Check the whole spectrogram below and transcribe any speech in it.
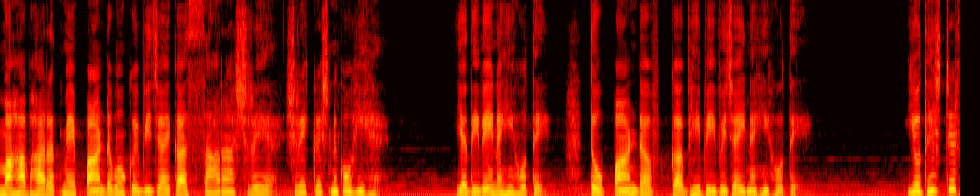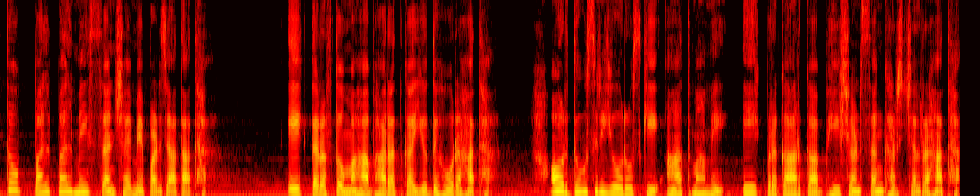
महाभारत में पांडवों के विजय का सारा श्रेय श्री कृष्ण को ही है। यदि वे नहीं होते तो पांडव कभी भी विजयी नहीं होते। युधिष्ठिर तो पल पल में संशय में पड़ जाता था। एक तरफ़ तो महाभारत का युद्ध हो रहा था और दूसरी ओर उसकी आत्मा में एक प्रकार का भीषण संघर्ष चल रहा था।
